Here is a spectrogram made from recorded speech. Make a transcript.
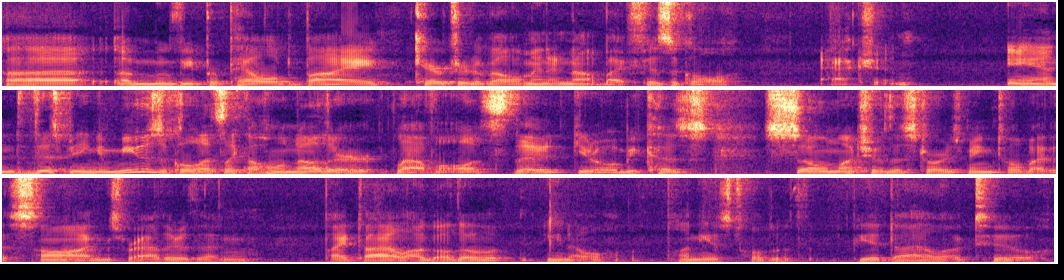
uh, a movie propelled by character development and not by physical action. And this being a musical, it's like a whole nother level. It's the you know because so much of the story is being told by the songs rather than by dialogue. Although you know plenty is told with via dialogue too.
